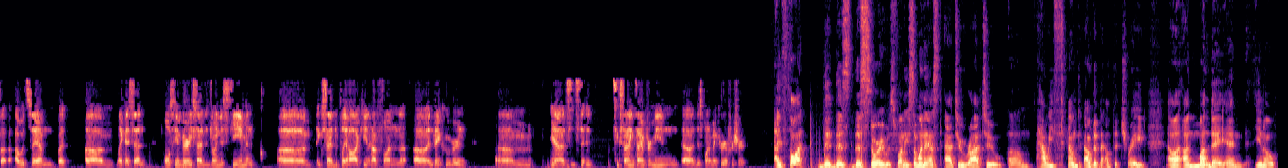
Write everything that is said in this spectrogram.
Uh, I would say I'm, but um, like I said, mostly I'm very excited to join this team and uh, excited to play hockey and have fun uh, in Vancouver. And um, yeah, it's, it's it's exciting time for me in uh, this point in my career for sure. I thought that this this story was funny. Someone asked Aatu Räty um, how he found out about the trade uh, on Monday, and you know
